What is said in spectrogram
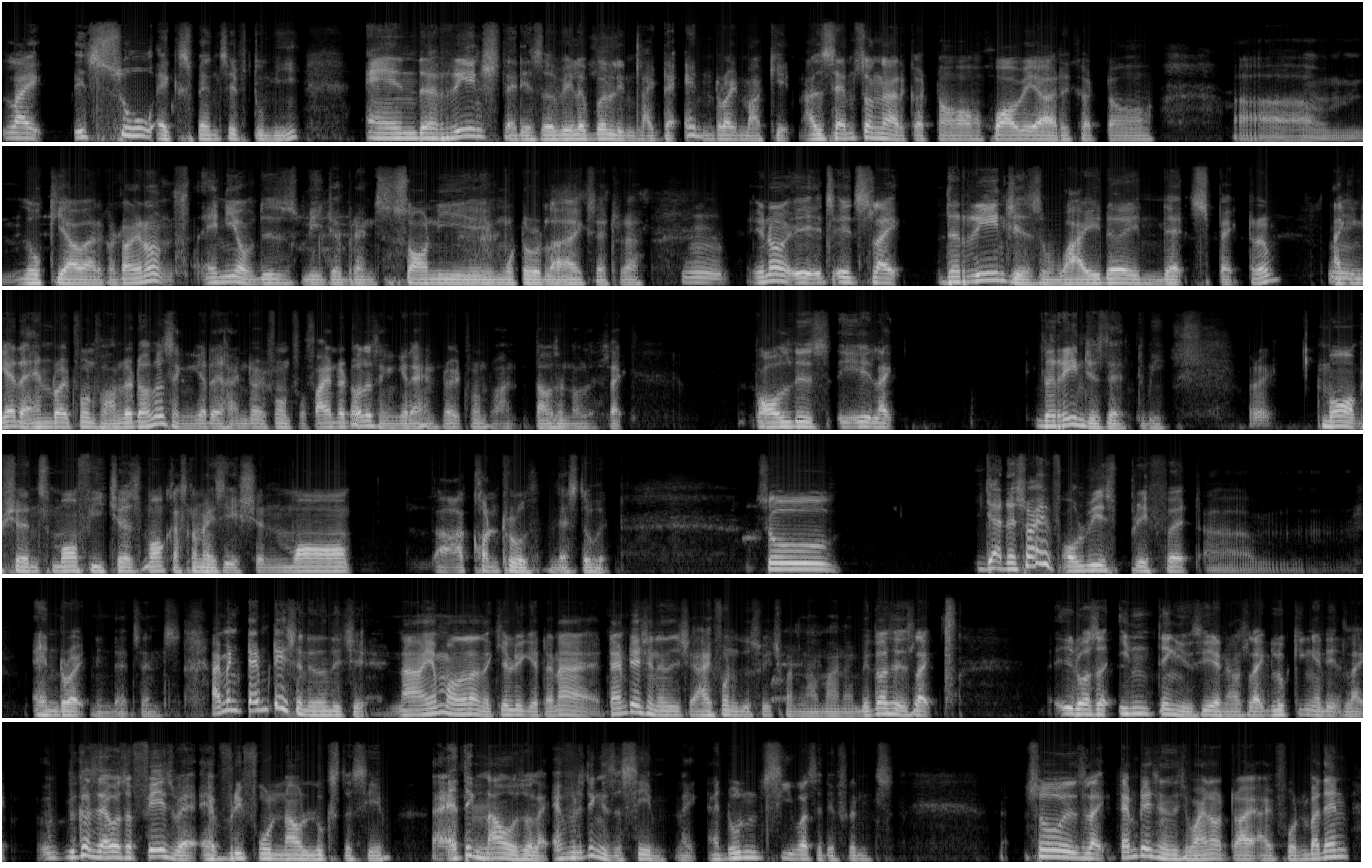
like it's so expensive to me. And the range that is available in like the Android market, அது Samsung ஆ இருக்கட்டும் Huawei ஆ இருக்கட்டும் um, Nokia ஆ இருக்கட்டும் you know any of these major brands Sony Motorola etc Mm. you know it's it's like the range is wider in that spectrum. I can Mm. get an Android phone for hundred dollars. I can get an Android phone for five hundred dollars. I can get an Android phone for thousand dollars. Like all this, eh, like the range is there to me. Correct. More options, more features, more customization, more uh, control. Let's do it. So yeah, that's why I've always preferred um, Android in that sense. I mean, temptation இருந்துச்சு நான் ஏன் முதல்ல அந்த கேள்வி கேட்டேன்னா temptation இருந்துச்சு ஐஃபோனுக்கு ஸ்விட்ச் பண்ணலாமான்னு because it's like it was an in thing you see and I was like looking at it like because there was a phase where every phone now looks the same. I think now also like everything is the same. Like I don't see what's the difference. So it's like temptation is why not try iPhone? But then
